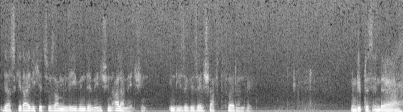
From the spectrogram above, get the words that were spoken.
das gedeihliche Zusammenleben der Menschen, aller Menschen in dieser Gesellschaft fördern will. Nun gibt es in der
